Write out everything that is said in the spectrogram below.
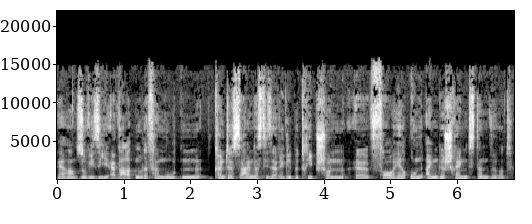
ja, so wie Sie erwarten oder vermuten, könnte es sein, dass dieser Regelbetrieb schon äh, vorher uneingeschränkt dann wird?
